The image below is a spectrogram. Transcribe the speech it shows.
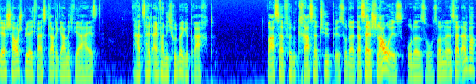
der Schauspieler, ich weiß gerade gar nicht, wie er heißt, hat es halt einfach nicht rübergebracht, was er für ein krasser Typ ist oder dass er schlau ist oder so, sondern er ist halt einfach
